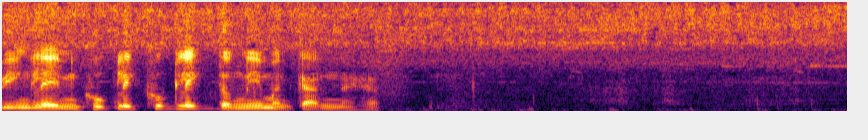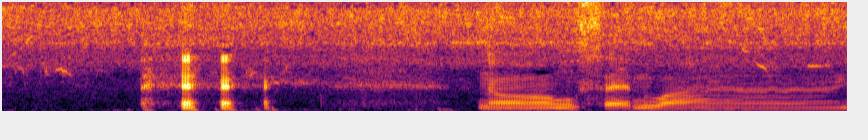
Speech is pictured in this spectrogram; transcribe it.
วิ่งเล่นคุกลิกคุกลิกตรงนี้เหมือนกันนะครับ น้องแสนหวาน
